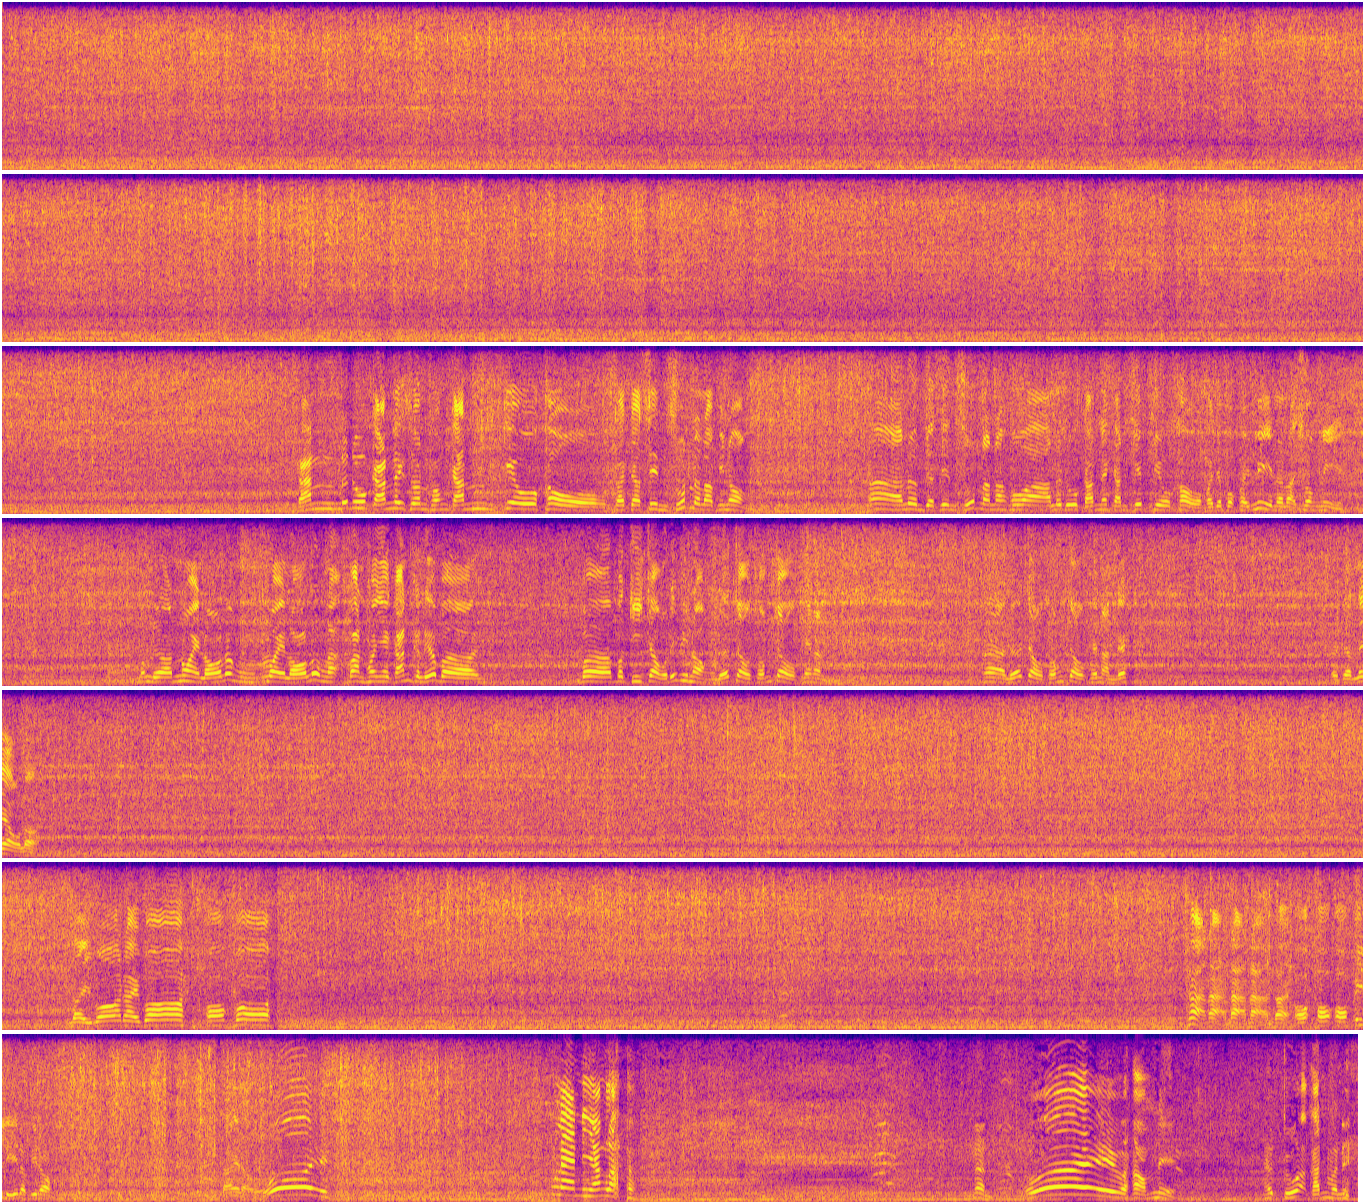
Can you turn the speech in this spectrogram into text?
การฤดูกาลในส่วนของการเกี่ยวเข้าก็จะสิ้นสุดแล้วล่ะพี่น้องอ่าเริ่มจะสิ้นสุดแล้วนะเพราะว่าฤดูกาลในการเก็บเกี่ยวเข้าก็จะบอกค่อยมีแล้วล่ะช่วงนี้ มันเหลือน้อยหลอลงลอยหลอลงละบ้านพญาการก็เหลือบ่บ่บ่กี่เจ้าเด้พี่น้องเหลือเจ้าสองเจ้าแค่นั้นอ่าเหลือเจ้าสองเจ้าแค่นั้นเด้ก็จะแล้วล่ะ ได้บ่ได้บ่ออกบ่น่าหน่าหน่าหน่าได้ออกออกออกไอหลีแล้วพี่น้องได้แล้วโอ้ยแลนนี่ยังล่ะนั่นโอ้ยหำนี่ตัวกันมานี่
